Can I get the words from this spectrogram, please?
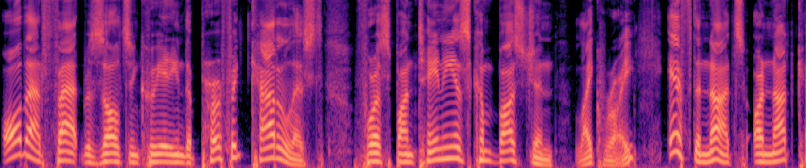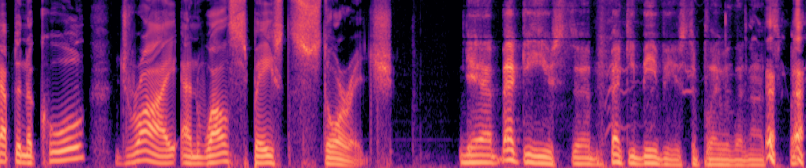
All that fat results in creating the perfect catalyst for a spontaneous combustion, like Roy, if the nuts are not kept in a cool, dry, and well spaced storage. Yeah, Becky used to. Becky Beaver used to play with the nuts. But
